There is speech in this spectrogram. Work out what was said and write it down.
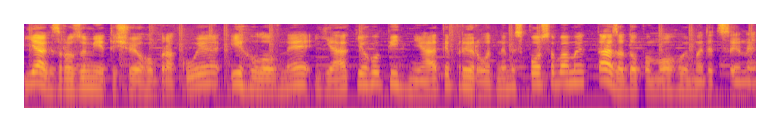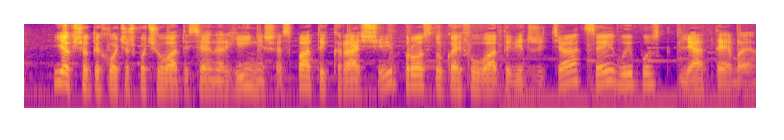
як зрозуміти, що його бракує, і головне, як його підняти природними способами та за допомогою медицини. Якщо ти хочеш почуватися енергійніше, спати краще і просто кайфувати від життя, цей випуск для тебе.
